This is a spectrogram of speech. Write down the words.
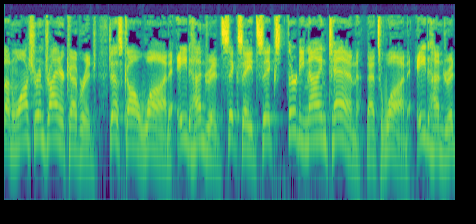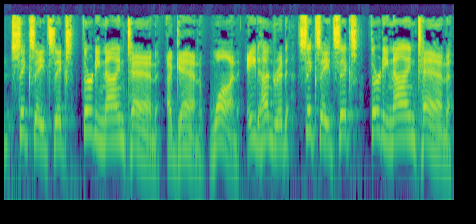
on washer and dryer coverage. Just call 1 800 686 3910. That's 1 800 686 3910. Again, 1 800 686 3910.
